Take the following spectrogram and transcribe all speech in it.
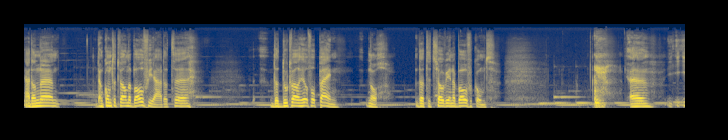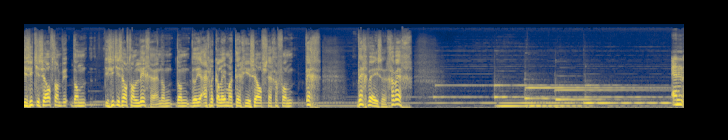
Ja, dan... Uh, dan komt het wel naar boven, ja. Dat, uh, dat doet wel heel veel pijn. Nog. Dat het zo weer naar boven komt. Uh, je, je, ziet jezelf dan, dan, je ziet jezelf dan liggen. En dan, dan wil je eigenlijk alleen maar tegen jezelf zeggen van... Weg. Wegwezen. Ga weg. En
